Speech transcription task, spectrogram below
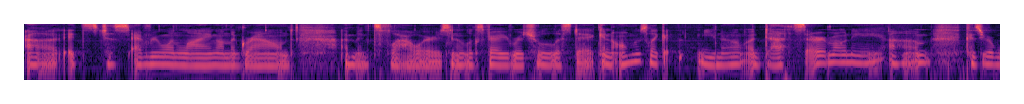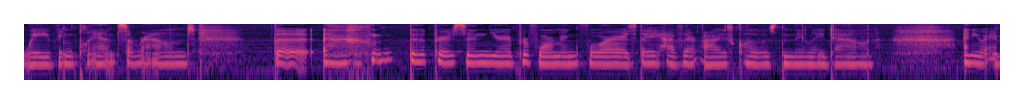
Uh, it's just everyone lying on the ground amidst flowers, and it looks very ritualistic and almost like, you know, a death ceremony because um, you're waving plants around the the person you're performing for as they have their eyes closed and they lay down. Anyway,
